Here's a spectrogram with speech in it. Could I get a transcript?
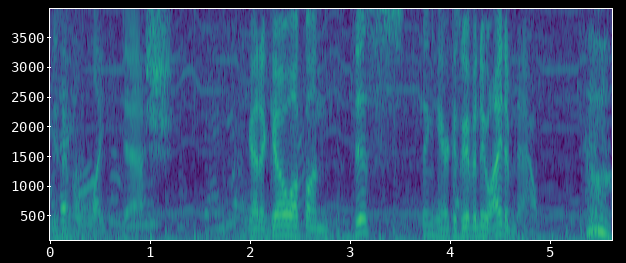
Using the light dash. You gotta go up on this thing here because we have a new item now.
